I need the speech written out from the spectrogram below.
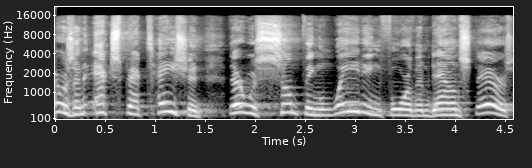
There was an expectation. There was something waiting for them downstairs,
